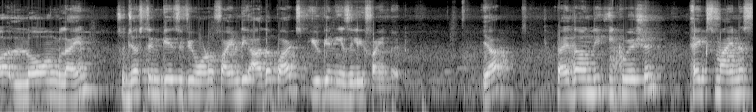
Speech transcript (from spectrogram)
a long line so just in case if you want to find the other parts you can easily find it. Yeah? Write down the equation. X minus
